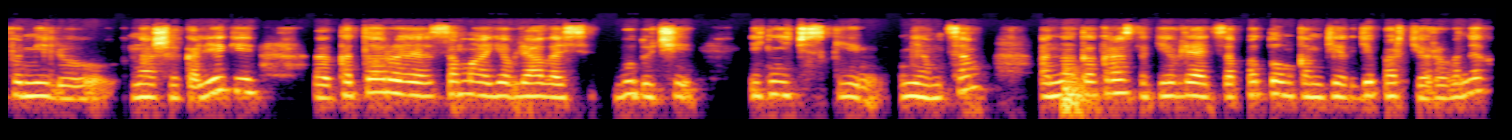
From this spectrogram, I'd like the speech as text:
фамилию нашей коллеги, э, которая сама являлась, будучи этническим немцам. Она как раз-таки является потомком тех депортированных.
